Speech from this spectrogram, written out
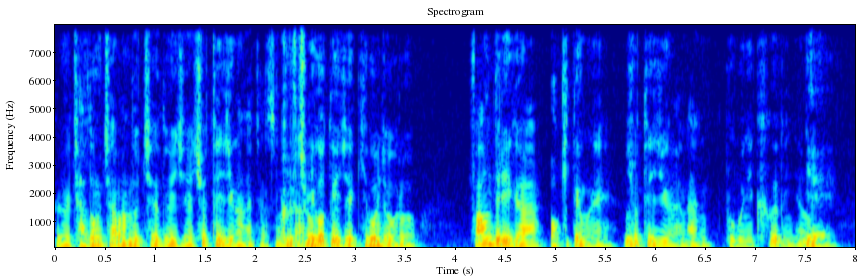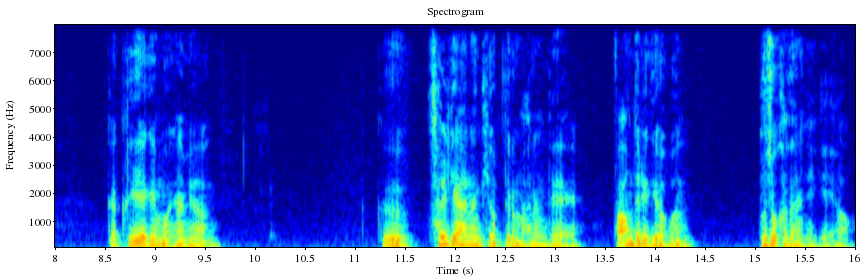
그 자동차 반도체도 이제 shortage가 났지 않습니까? 그렇죠. 이것도 이제 기본적으로 foundry가 없기 때문에 음. shortage가 난 부분이 크거든요. 예. 그러니까 그 얘기는 뭐냐면 그 설계하는 기업들은 많은데 파운드리 기업은 부족하다는 얘기예요.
